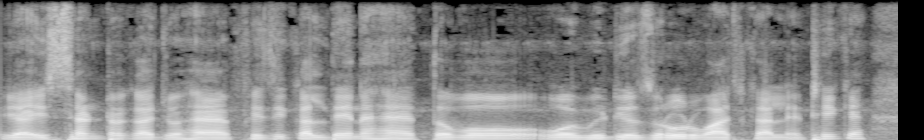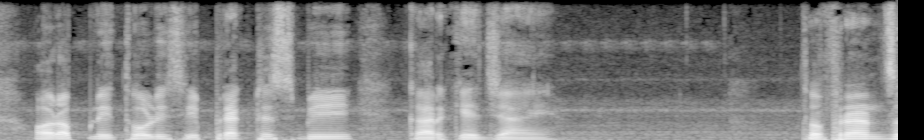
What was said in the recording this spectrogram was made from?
या इस सेंटर का जो है फ़िज़िकल देना है तो वो वो वीडियो ज़रूर वॉच कर लें ठीक है? और अपनी थोड़ी सी प्रैक्टिस भी करके जाएँ। तो फ्रेंड्स,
